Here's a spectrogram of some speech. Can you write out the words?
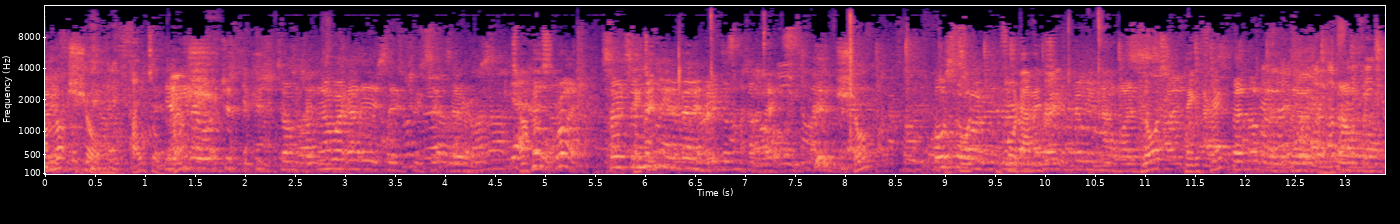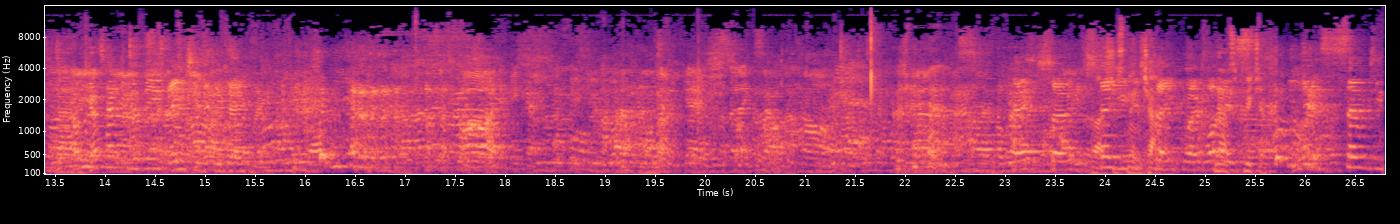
I'm not sure. Yeah, no, just because you told me. No, wait, that is literally six zeros. Cool, right. So it's a million a million, but it doesn't have X. Sure. Also, Four- four damage. a million more hydro. Yours. Make it three. Uh, not the, the, the, I'm going to take you these 80 that you gave me. Okay, so Right, instead just you just challenge. take, wait, what No, it's is- a creature. Yes, 79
